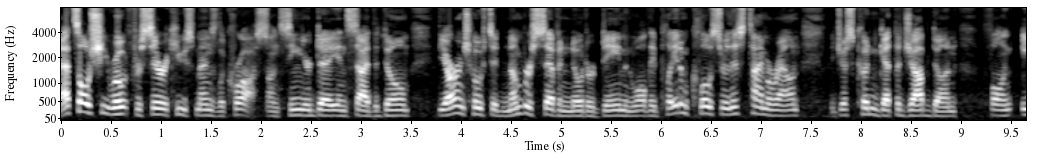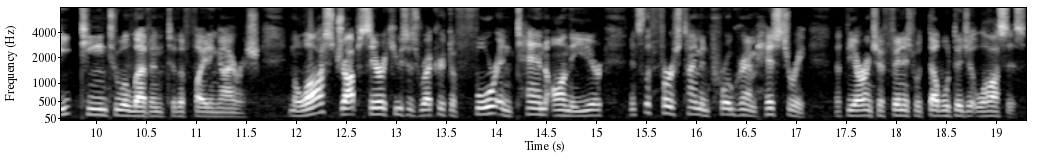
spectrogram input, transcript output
That's all she wrote for Syracuse men's lacrosse. On senior day inside the Dome, the Orange hosted number 7 Notre Dame, and while they played them closer this time around, they just couldn't get the job done, falling 18 to 11 to the Fighting Irish. And the loss dropped Syracuse's record to 4 and 10 on the year. And it's the first time in program history that the Orange have finished with double-digit losses.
